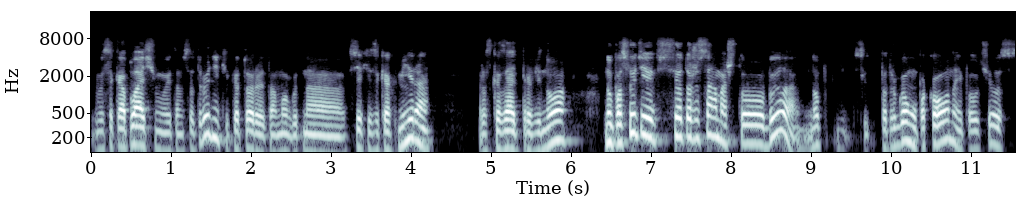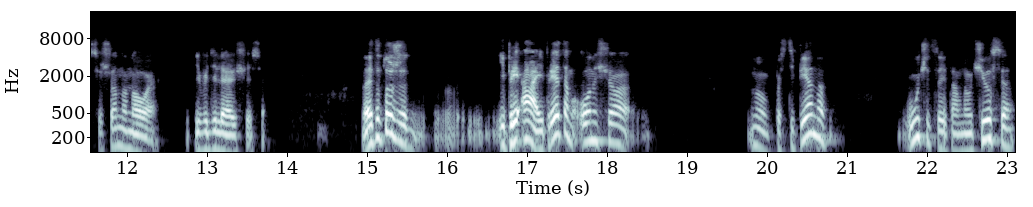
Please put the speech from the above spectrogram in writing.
высокооплачиваемые там сотрудники, которые там могут на всех языках мира рассказать про вино. Ну, по сути, все то же самое, что было, но по-другому упаковано и получилось совершенно новое и выделяющееся. Это тоже и при а и при этом он еще ну постепенно учится и там научился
